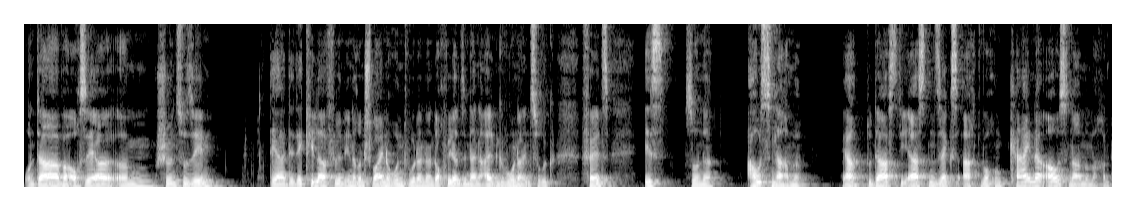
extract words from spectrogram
Und da war auch sehr ähm, schön zu sehen, der, der, der Killer für den inneren Schweinehund, wo dann, dann doch wieder in deine alten Gewohnheiten zurückfällst, ist so eine Ausnahme. Ja, du darfst die ersten sechs, acht Wochen keine Ausnahme machen.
